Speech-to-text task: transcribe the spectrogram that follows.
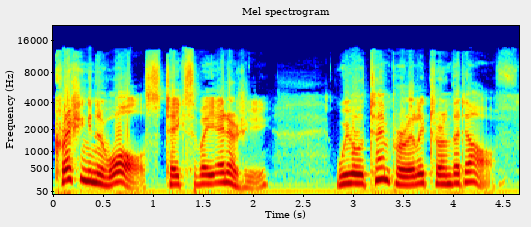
Crashing in the walls takes away energy. We will temporarily turn that off.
